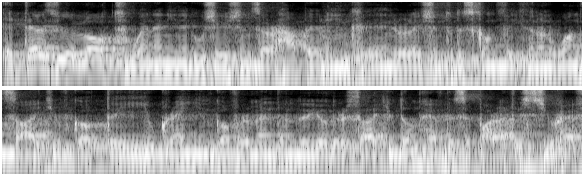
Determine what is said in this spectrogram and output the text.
It tells you a lot when any negotiations are happening in relation to this conflict. And on one side, you've got the Ukrainian government, and on the other side, you don't have the separatists. You have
